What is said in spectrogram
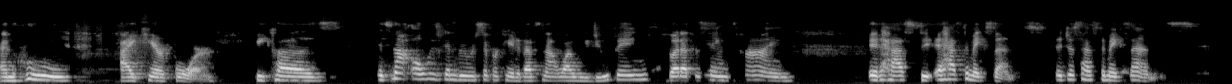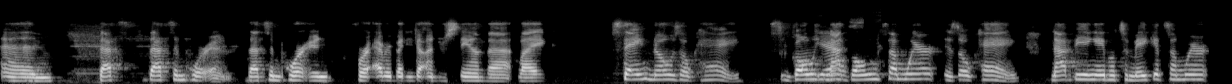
and who I care for because it's not always going to be reciprocated. That's not why we do things, but at the same time, it has to it has to make sense. It just has to make sense, and that's that's important. That's important for everybody to understand that like saying no is okay. So going yes. not going somewhere is okay. Not being able to make it somewhere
